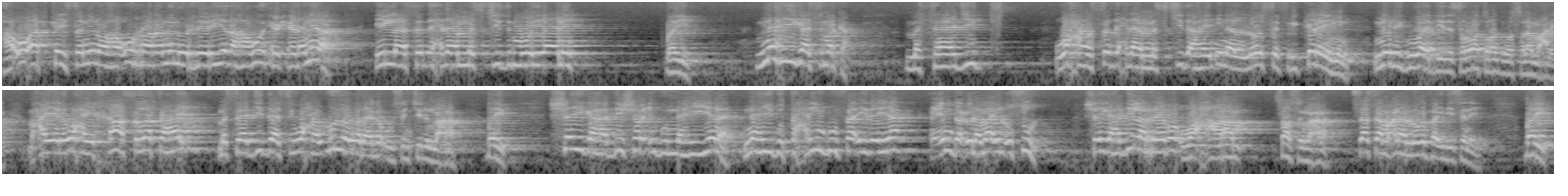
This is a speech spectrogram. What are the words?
ha u adkaysaninoo ha u raraninoo reeriyada ha u xidhxidhanina ilaa saddexdaa masjid mooyaane. Ayib nahyigaasi marka masaajid waxaan saddexdaa masjid ahayn inaan loo safri karaynin nebigu waa diiday salawaatu rabbi wasalaamu calayh. Maxaa yeele waxay khaas la tahay masaajiddaasi waxaan dhul la wadaaga uusan jirin macnaha ayib shayga haddii sharcigu nahiyana nahyigu taxriim buu faa'iideeyaa cinda culamaai lusuul shayga haddii la reebo waa xaaraam saas macnaha saasaa macnaha looga faaidaysanaya ayib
